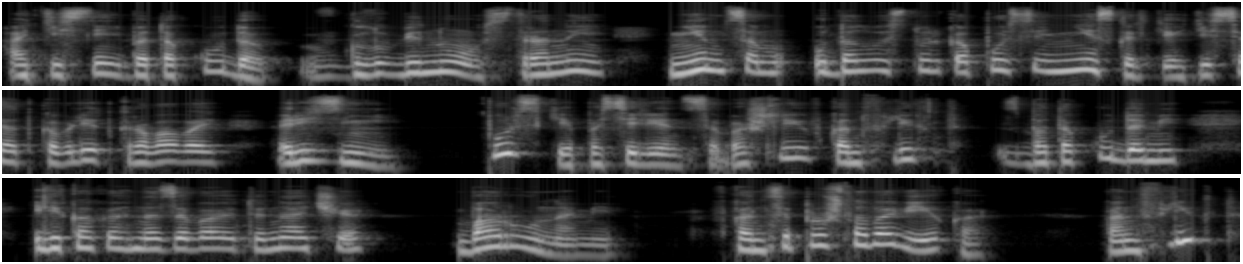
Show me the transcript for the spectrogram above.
Оттеснить батакудов в глубину страны немцам удалось только после нескольких десятков лет кровавой резни. Польские поселенцы вошли в конфликт с батакудами или, как их называют иначе, барунами в конце прошлого века. Конфликт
